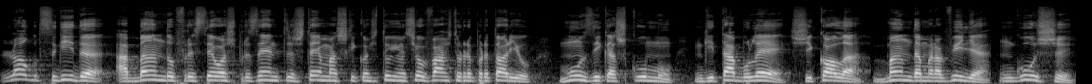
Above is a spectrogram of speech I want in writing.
Logo de seguida, a banda ofereceu aos presentes temas que constituem o seu vasto repertório, músicas como Guitabulé, Chicola, Banda Maravilha, Nguxe,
